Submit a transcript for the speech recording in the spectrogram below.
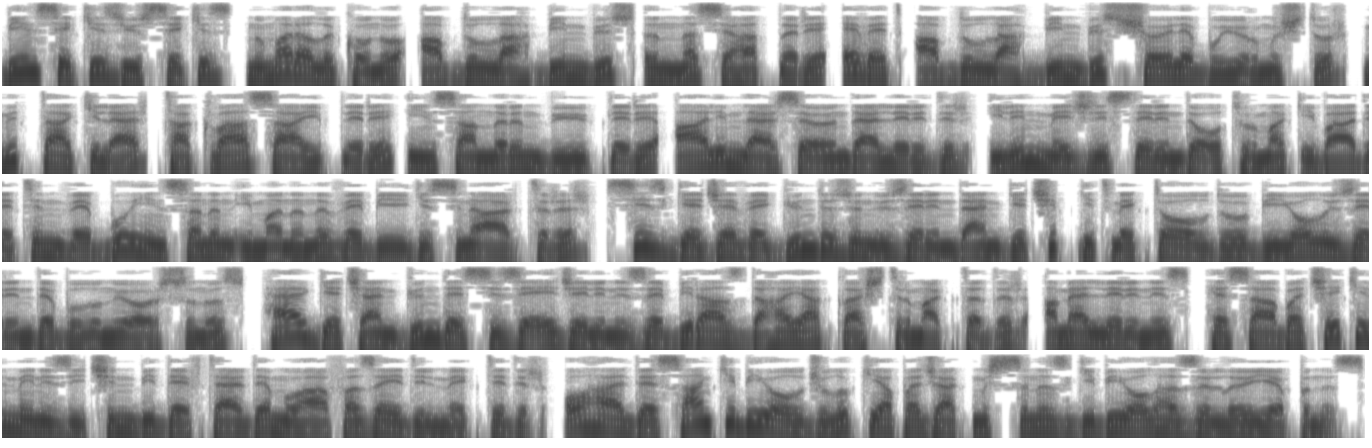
1808, numaralı konu, Abdullah bin Büs'ın nasihatları, evet, Abdullah bin Büs şöyle buyurmuştur, müttakiler, takva sahipleri, insanların büyükleri, alimlerse önderleridir, ilin meclislerinde oturmak ibadetin ve bu insanın imanını ve bilgisini artırır, siz gece ve gündüzün üzerinden geçip gitmekte olduğu bir yol üzerinde bulunuyorsunuz, her geçen gün de sizi ecelinize biraz daha yaklaştırmaktadır, amelleriniz, hesaba çekilmeniz için bir defterde muhafaza edilmektedir, o halde sanki bir yolculuk yapacakmışsınız gibi yol hazırlığı yapınız.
